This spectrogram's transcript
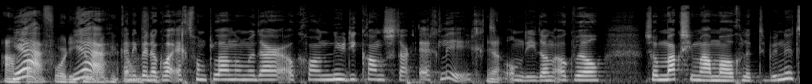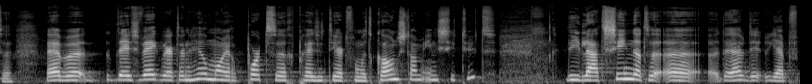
aanpak voor die ja. en ik ben ook wel echt van plan om me daar ook gewoon, nu die kans daar echt ligt, Ja. om die dan ook wel zo maximaal mogelijk te benutten. We hebben, deze week werd een heel mooi rapport eh, gepresenteerd van het Koonstam Instituut. Die laat zien dat eh, de- de- je hebt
